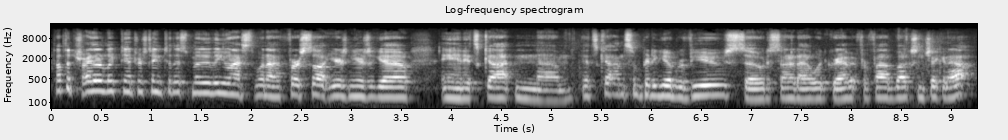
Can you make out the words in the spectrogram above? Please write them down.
thought the trailer looked interesting to this movie when I when I first saw it years and years ago, and it's gotten um, it's gotten some pretty good reviews. So decided I would grab it for five bucks and check it out.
